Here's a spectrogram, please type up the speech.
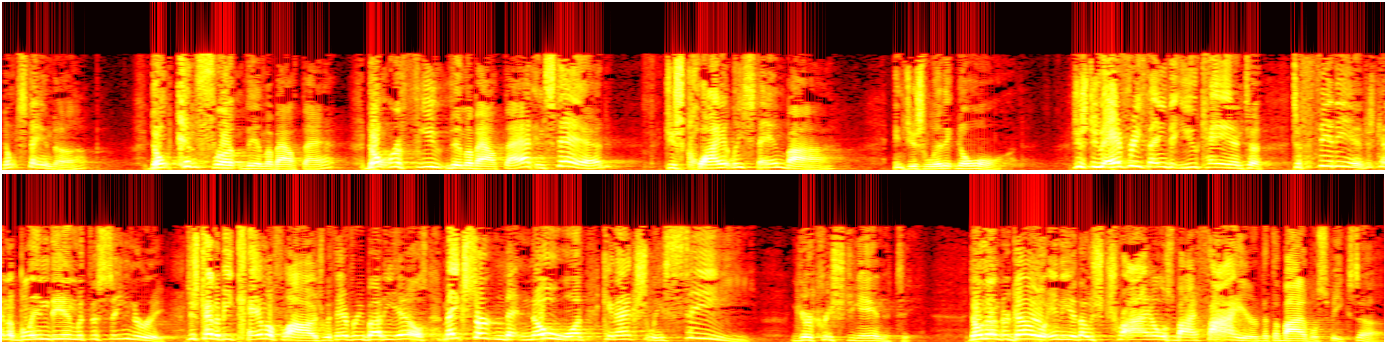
Don't stand up. Don't confront them about that. Don't refute them about that. Instead, just quietly stand by and just let it go on. Just do everything that you can to, to fit in, just kind of blend in with the scenery. Just kind of be camouflaged with everybody else. Make certain that no one can actually see your Christianity. Don't undergo any of those trials by fire that the Bible speaks of.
